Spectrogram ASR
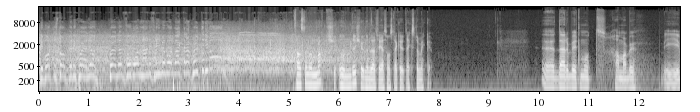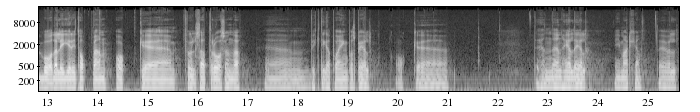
Det är bort till stolpen i Sjölund. Sjölund får bollen, han är fri med målvakten, han skjuter i mål! Fanns det någon match under 2003 som stack ut extra mycket? Eh, derbyt mot Hammarby. Vi båda ligger i toppen och eh, fullsatt Råsunda. Eh, viktiga poäng på spel. Och eh, det hände en hel del i matchen. Det är väl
